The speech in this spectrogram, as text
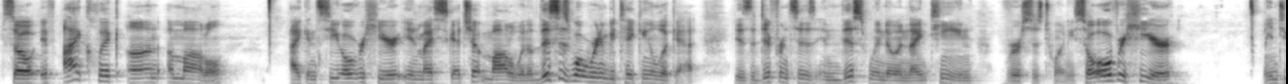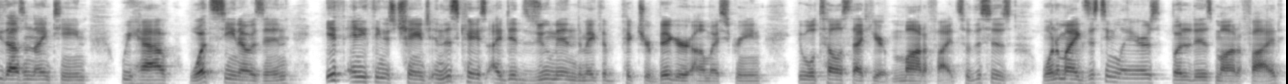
So if I click on a model, I can see over here in my SketchUp model window, this is what we're going to be taking a look at, is the differences in this window in 19 versus 20. So over here in 2019, we have what scene I was in. If anything has changed, in this case, I did zoom in to make the picture bigger on my screen. It will tell us that here, modified. So this is one of my existing layers, but it is modified.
